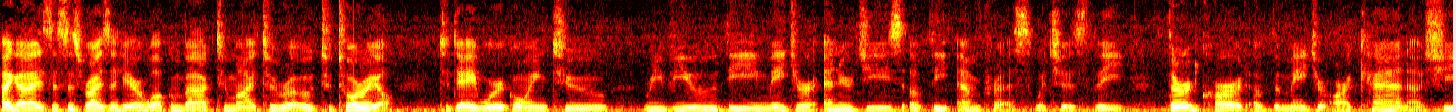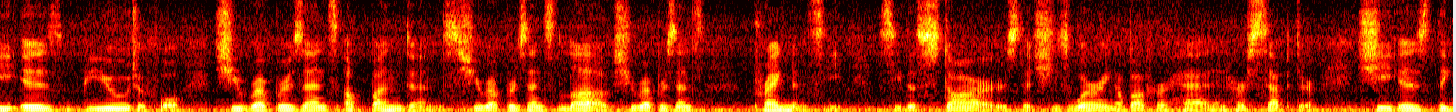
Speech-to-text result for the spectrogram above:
Hi guys, this is Raisa here. Welcome back to my Tarot tutorial. Today we're going to review the major energies of the Empress, which is the third card of the major arcana. She is beautiful. She represents abundance. She represents love. She represents pregnancy. See the stars that she's wearing above her head and her scepter. She is the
